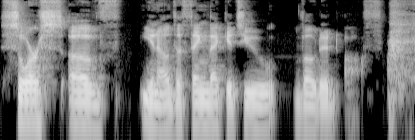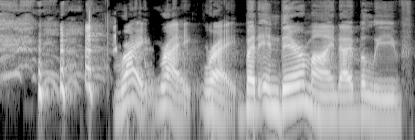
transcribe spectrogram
source of, you know, the thing that gets you voted off. right, right, right. But in their mind, I believe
